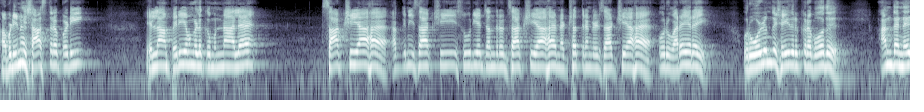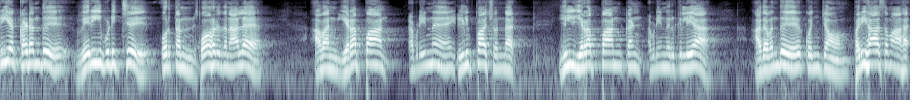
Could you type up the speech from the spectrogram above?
அப்படின்னு சாஸ்திரப்படி எல்லாம் பெரியவங்களுக்கு முன்னால் சாட்சியாக அக்னி சாட்சி சூரிய சந்திரன் சாட்சியாக நட்சத்திரங்கள் சாட்சியாக ஒரு வரையறை ஒரு ஒழுங்கு செய்திருக்கிற போது அந்த நெறிய கடந்து வெறி பிடிச்சு ஒருத்தன் போகிறதுனால அவன் இறப்பான். அப்படின்னு இழிப்பாக சொன்னார். இல் இறப்பான் கண் அப்படின்னு இருக்கு இல்லையா? அதை வந்து கொஞ்சம் பரிகாசமாக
